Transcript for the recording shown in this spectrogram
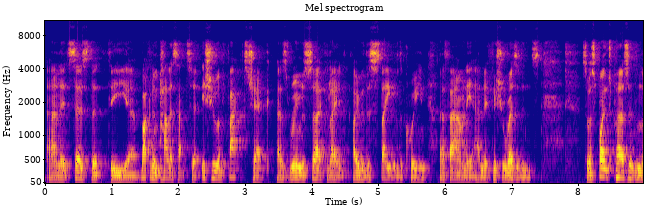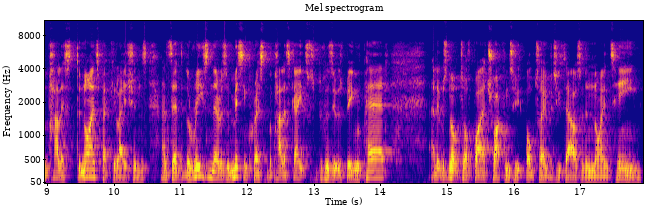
and it says that the uh, Buckingham Palace had to issue a fact check as rumours circulated over the state of the Queen, her family, and the official residence. So a spokesperson from the palace denied speculations and said that the reason there is a missing crest at the palace gates was because it was being repaired and it was knocked off by a truck in October 2019.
